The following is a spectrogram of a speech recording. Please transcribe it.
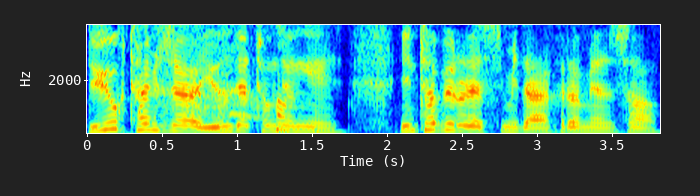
뉴욕타임즈가 윤 대통령이 인터뷰를 했습니다. 그러면서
